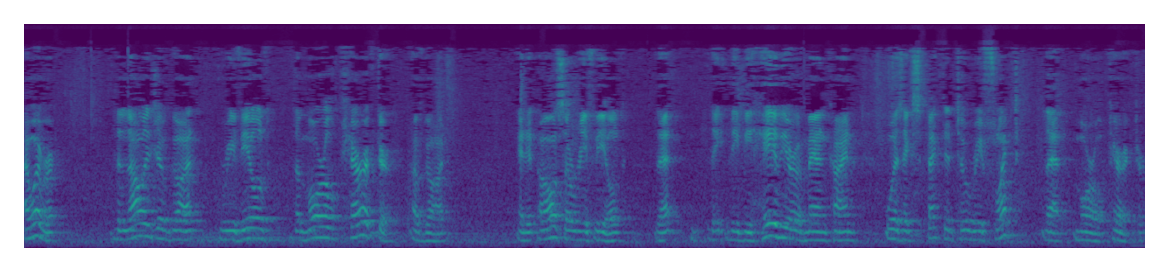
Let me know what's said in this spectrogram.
However, the knowledge of God revealed the moral character of God, and it also revealed that the, the behavior of mankind was expected to reflect that moral character.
